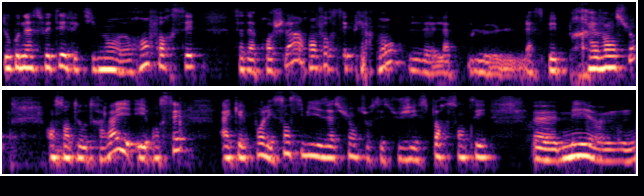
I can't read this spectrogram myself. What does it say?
Donc, on a souhaité effectivement renforcer cette approche-là, renforcer clairement l'aspect prévention en santé au travail, et on sait à quel point les sensibilisations sur ces sujets sport-santé, euh, mais, euh,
